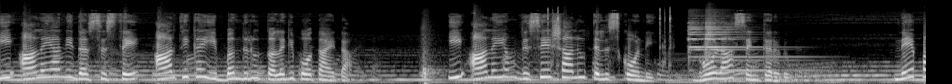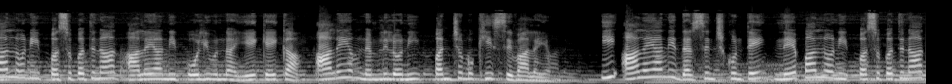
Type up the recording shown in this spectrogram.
ఈ ఆలయాన్ని దర్శిస్తే ఆర్థిక ఇబ్బందులు తొలగిపోతాయట. ఈ ఆలయం విశేషాలు తెలుసుకోండి. భోళా శంకరుడు. నేపాల్లోని పశుపతినాథ్ ఆలయాన్ని పోలి ఉన్న ఏకైక ఆలయం నెమ్లిలోని పంచముఖి శివాలయం. ఈ ఆలయాన్ని దర్శించుకుంటే నేపాల్లోని పశుపతినాథ్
